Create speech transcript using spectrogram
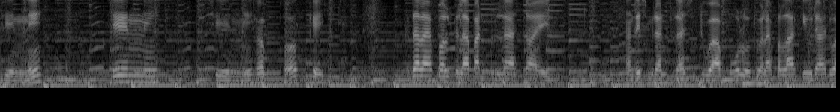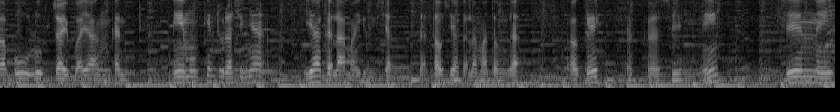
Sini. Sini. Sini. Hop. Oke. Kita level 18 coy. Nanti 19 20 dua level lagi udah 20 coy. Bayangkan. Ini mungkin durasinya ya agak lama gitu. Ya nggak tahu sih agak lama atau enggak. Oke kita ke sini sini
